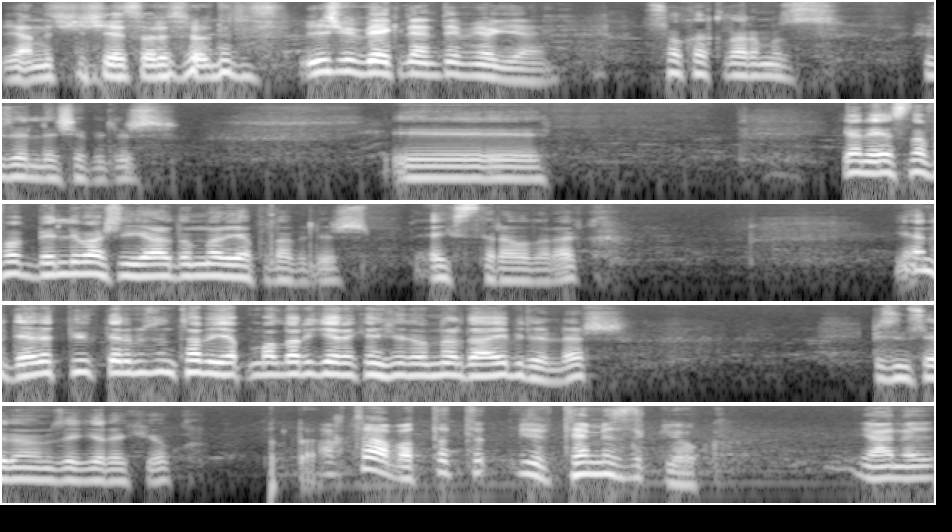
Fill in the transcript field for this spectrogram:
Yanlış kişiye soru sordunuz. Hiçbir beklentim yok yani. sokaklarımız güzelleşebilir. Ee, yani esnafa belli başlı yardımlar yapılabilir ekstra olarak. Yani devlet büyüklerimizin tabii yapmaları gereken şeyler onlar daha iyi bilirler. Bizim söylememize gerek yok. Akçabat'ta bir temizlik yok. Yani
